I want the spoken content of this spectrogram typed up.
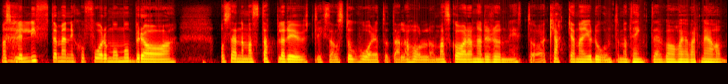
man skulle lyfta människor, få dem att må bra. Och sen när man stapplade ut, liksom, stod håret åt alla håll och mascaran hade runnit och klackarna gjorde ont och man tänkte, vad har jag varit med om?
